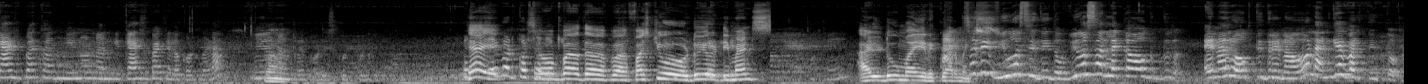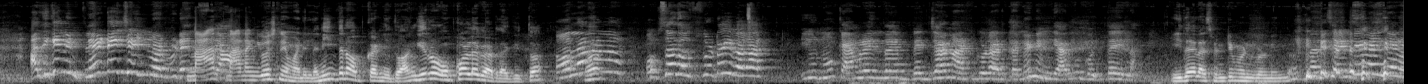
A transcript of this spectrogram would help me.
ಕ್ಯಾಶ್ ಬ್ಯಾಕ್ ಆಗಿ ನೀನು ನನಗೆ ಕ್ಯಾಶ್ ಬ್ಯಾಕ್ ಎಲ್ಲ ಕೊಡ್ಬೇಡ. ನೀನು ನನ್ನ ಟ್ರೈಪೋಡ್ ಇಸ್ಕೊಟ್ಬಿಡು first you do your demands I do my requirement views ಇದ್ದಿದ್ದು. ವ್ಯೂಸ್ ಅಲ್ಲಿ ಲೆಕ್ಕ ಹೋಗಿದ್ರು ಏನಾದ್ರು ಹೋಗ್ತಿದ್ರೆ ನಾವು ನನಗೆ ಬರ್ತಿತ್ತು. ಅದಕ್ಕೆ ನೀನ್ ಪ್ಲೇಟೇ ಚೇಂಜ್ ಮಾಡ್ಬಿಟ್ಟೆ ನಾನು ನಾನು ಹಂಗೆ ಯೋಚನೆ ಮಾಡಿಲ್ಲ. ನೀನ್ ತಾನೇ ಒಪ್ಕೊಂಡಿದ್ದು. ಹಂಗಿರೋ ಒಪ್ಕೊಳ್ಳೇಬಾರ್ದಾಗಿತ್ತು. ಒಪ್ಸೋದು ಒಪ್ಸ್ಬಿಟ್ಟು ಇವಾಗ ಇವನು ಕ್ಯಾಮ್ರಾದಿಂದ ಬೆಜ್ಜಾನ ಆಟಗಳು ಆಡ್ತಾನೆ ನಿಮ್ಗೆ ಯಾರಿಗೂ ಗೊತ್ತೇ ಇಲ್ಲ. ಇದೆಲ್ಲ ಸೆಂಟಿಮೆಂಟ್ಗಳು ನಿಂದು? ಸೆಂಟಿಮೆಂಟ್ ಏನು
